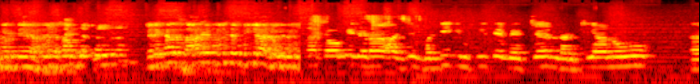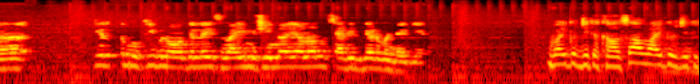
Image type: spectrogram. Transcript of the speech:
ਕੀਤੇ ਆ? ਇਹ ਸਾਹਮਣੇ ਦੇਖੋ ਜੀ ਮੇਰੇ ਖਿਆਲ ਸਾਰੇ 20 ਤੇ 20 ਆ ਜਾਊਗੇ ਮੈਂ ਕਹੋਗੇ ਜਿਹੜਾ ਅੱਜ ਵੱਡੀ ਗਿਣਤੀ ਦੇ ਵਿੱਚ ਲੜਕੀਆਂ ਨੂੰ ਅਹ, ਕਿਰਤ ਮੁਖੀ ਬਣਾਉਣ ਦੇ ਲਈ ਸਿਲਾਈ ਮਸ਼ੀਨਾਂ ਜਾਂ ਉਹਨਾਂ ਨੂੰ ਸਰਟੀਫਿਕੇਟ ਵੰਡੇ ਗਏ। ਵਾਹਿਗੁਰੂ ਜੀ ਕਾ ਖਾਲਸਾ ਵਾਹਿਗੁਰੂ ਜੀ ਕੀ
